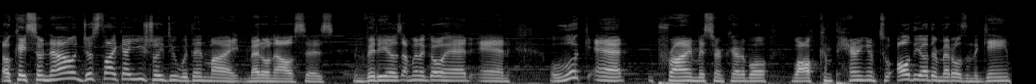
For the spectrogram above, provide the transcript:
Okay, so now just like I usually do within my medal analysis videos, I'm to go ahead and look at Prime Mr. Incredible while comparing him to all the other medals in the game.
